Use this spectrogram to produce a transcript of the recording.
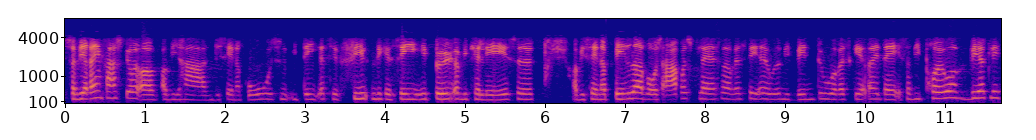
Så vi har rent faktisk gjort, og, og vi har vi sender gode sådan, idéer til film, vi kan se, bøger, vi kan læse, og vi sender billeder af vores arbejdspladser, og hvad ser jeg ud af mit vindue, og hvad sker der i dag. Så vi prøver virkelig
